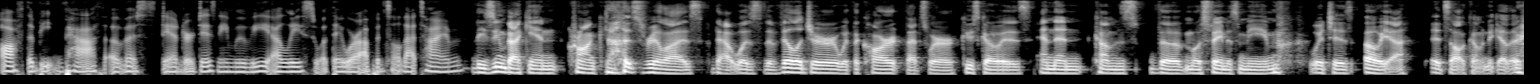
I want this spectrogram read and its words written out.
off the beaten path of a standard Disney movie, at least what they were up until that time. They zoom back in. Kronk does realize that was the villager with the cart. That's where Kuzco is, and then comes the most famous meme, which is, "Oh yeah." It's all coming together.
